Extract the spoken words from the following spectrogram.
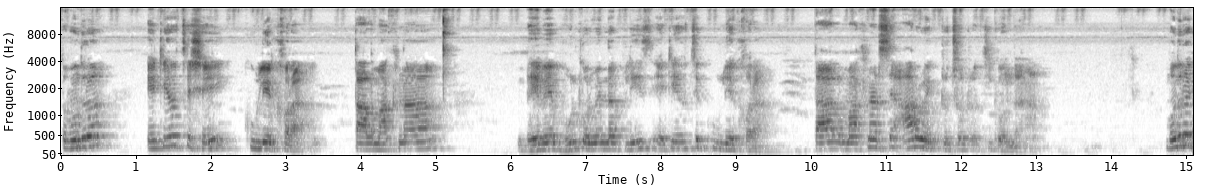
তো বন্ধুরা, এটি হচ্ছে সেই কুলে খরা। তাল মাখনা, ভেবে ভুল করবেন না প্লিজ, এটি হচ্ছে কুলে খরা। তাল মাখনার চেয়ে আরও একটু ছোট চিকন দানা। বন্ধুরা,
